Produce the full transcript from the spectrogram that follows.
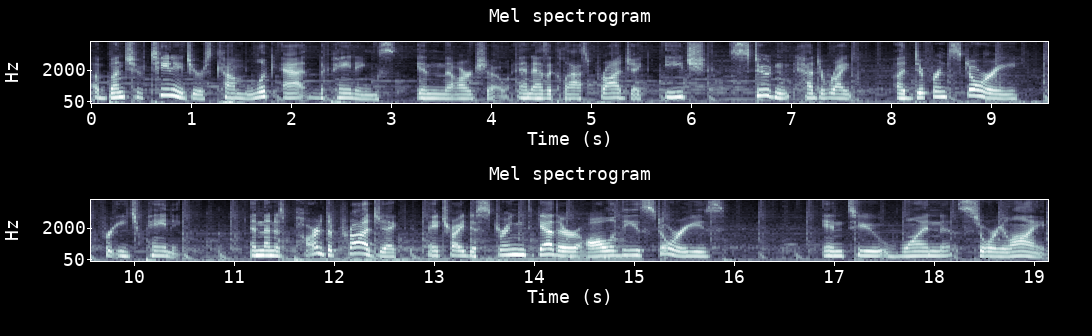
a bunch of teenagers come look at the paintings in the art show. And as a class project, each student had to write a different story for each painting. And then, as part of the project, they tried to string together all of these stories into one storyline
